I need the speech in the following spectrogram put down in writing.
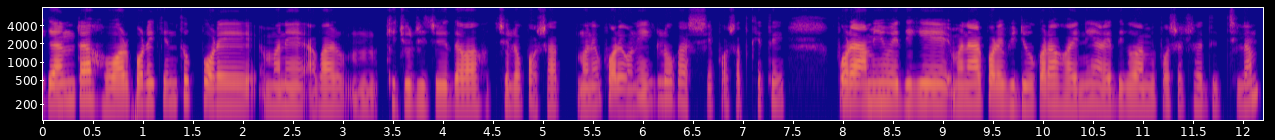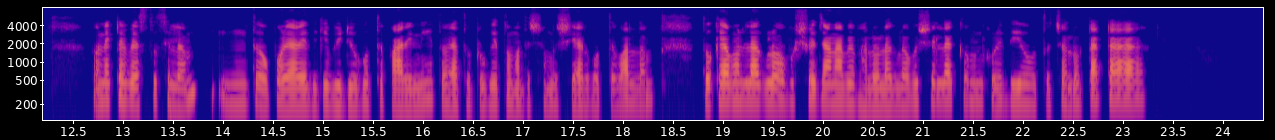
এই গানটা হওয়ার পরে কিন্তু পরে মানে আবার খিচুড়ি টিচুড়ি দেওয়া হচ্ছিল প্রসাদ। মানে পরে অনেক লোক আসছে প্রসাদ খেতে। পরে আমিও এদিকে মানে আর পরে ভিডিও করা হয়নি। আর এদিকেও আমি প্রসাদ টসাদ দিচ্ছিলাম। অনেকটা ব্যস্ত ছিলাম। তো পরে আর এদিকে ভিডিও করতে পারিনি। তো এতটুকুই তোমাদের সঙ্গে শেয়ার করতে পারলাম। তো কেমন লাগল অবশ্যই জানাবে। ভালো লাগল অবশ্যই লাইক কমেন্ট করে দিও। তো চলো, টাটা!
